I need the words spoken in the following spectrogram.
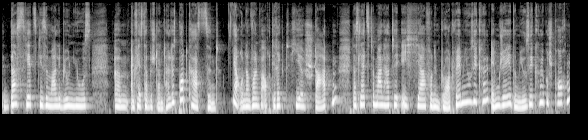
dass jetzt diese Malibu News ähm, ein fester Bestandteil des Podcasts sind. Ja, und dann wollen wir auch direkt hier starten. Das letzte Mal hatte ich ja von dem Broadway-Musical, MJ the Musical, gesprochen.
